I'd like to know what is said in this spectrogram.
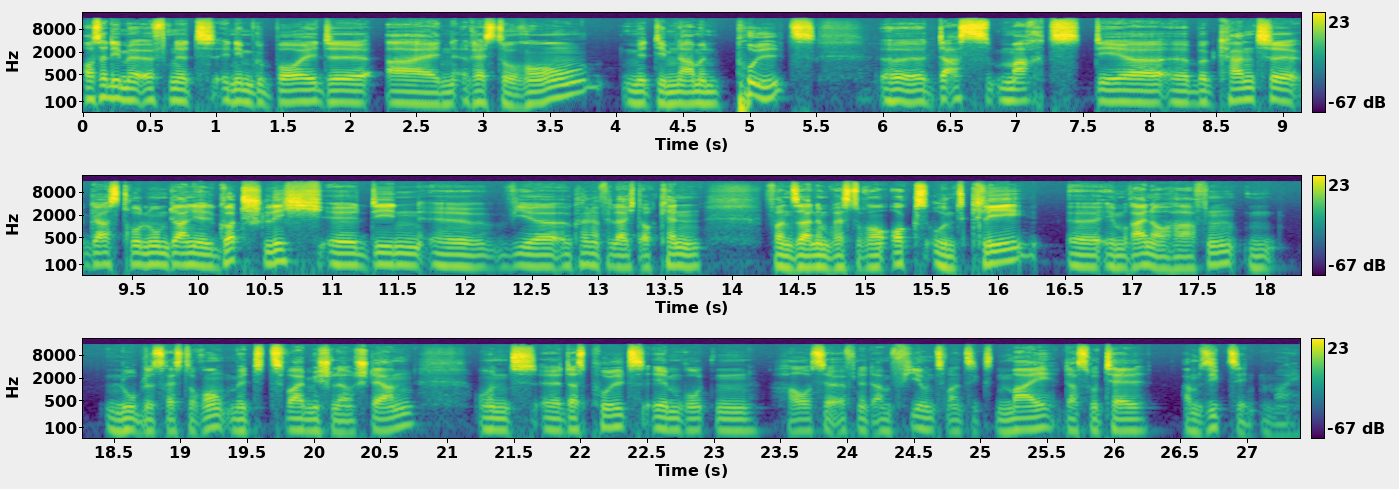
Außerdem eröffnet in dem Gebäude ein Restaurant mit dem Namen Puls. Das macht der bekannte Gastronom Daniel Gottschlich, den wir Kölner vielleicht auch kennen von seinem Restaurant Ochs und Klee im Rheinauhafen nobles Restaurant mit zwei Michelin-Sternen. Und äh, das Puls im Roten Haus eröffnet am 24. Mai, das Hotel am 17. Mai.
